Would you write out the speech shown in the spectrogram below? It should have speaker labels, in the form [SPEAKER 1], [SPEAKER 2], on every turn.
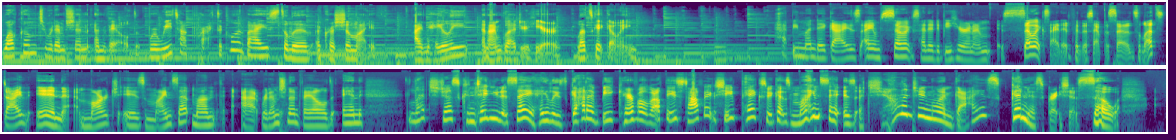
[SPEAKER 1] Welcome to Redemption Unveiled, where we talk practical advice to live a Christian life. I'm Haley, and I'm glad you're here. Let's get going. Happy Monday, guys. I am so excited to be here, and I'm so excited for this episode. So let's dive in. March is Mindset Month at Redemption Unveiled, and let's just continue to say Haley's got to be careful about these topics she picks because mindset is a challenging one, guys. Goodness gracious. So,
